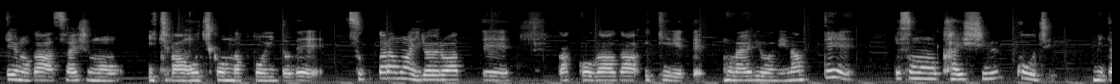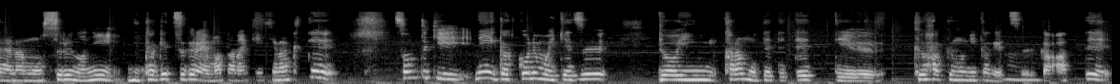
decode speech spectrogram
っていうのが最初の一番落ち込んだポイントでそこからまあいろいろあって学校側が受け入れてもらえるようになってでその改修工事みたいなのをするのに2ヶ月ぐらい待たなきゃいけなくてその時に学校にも行けず病院からも出ててっていう空白の2ヶ月があって、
